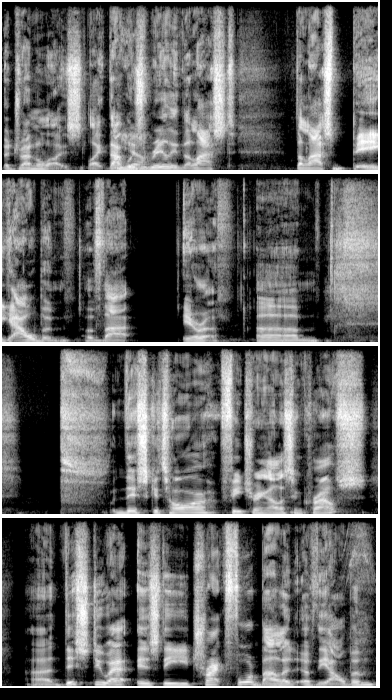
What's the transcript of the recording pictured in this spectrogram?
Adrenalize. Like that was really the last, the last big album of that era. Um, this guitar featuring Alison Krauss. Uh, this duet is the track four ballad of the album,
